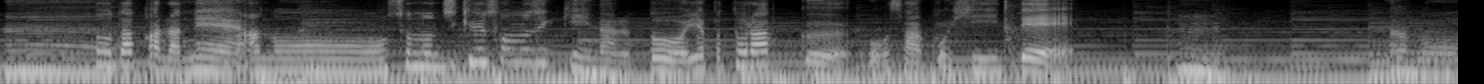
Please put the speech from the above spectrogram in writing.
な。うんそうだからね、あのーその時給その時期になるとやっぱトラックをさこう引いて、うんあのー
